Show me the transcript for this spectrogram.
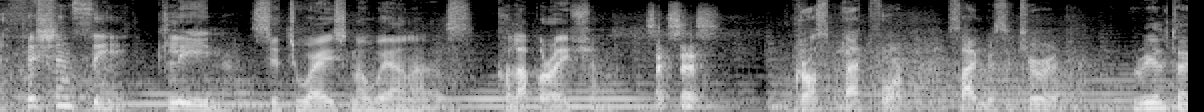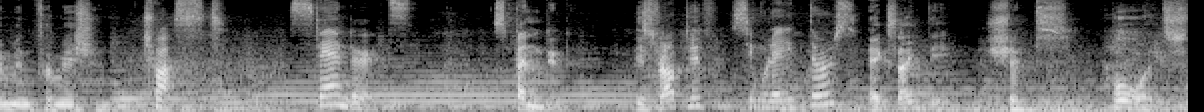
efficiency, Clean situation awareness. Collaboration, Success. cross-platform, cybersecurity, real-time information, Trust. Standards. Splendid. disruptive, Simulators. Exciting. Ships. ports,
